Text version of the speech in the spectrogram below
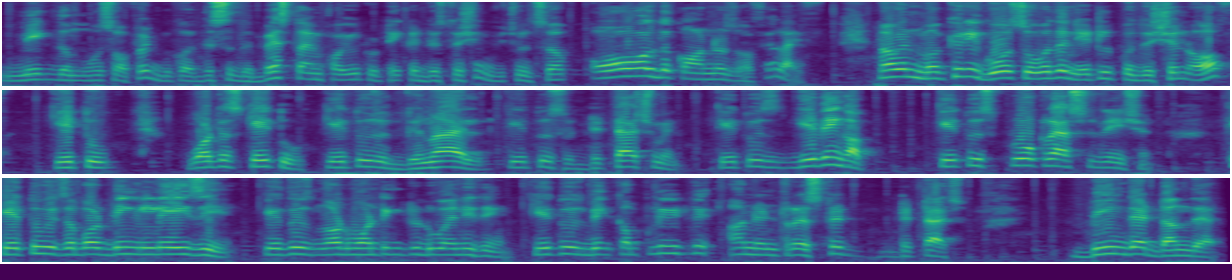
make the most of it because this is the best time for you to take a decision which will serve all the corners of your life. Now when Mercury goes over the natal position of Ketu, what is Ketu? Ketu is denial, Ketu is detachment, Ketu is giving up, Ketu is procrastination, Ketu is about being lazy, Ketu is not wanting to do anything. Ketu is being completely uninterested, detached. Been there, done there.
